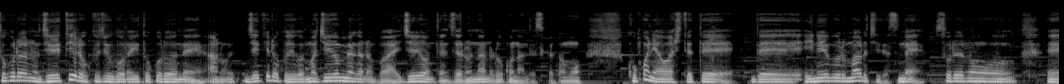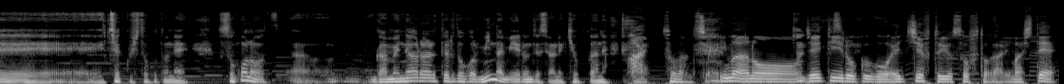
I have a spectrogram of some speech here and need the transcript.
ところがあの JT65 のいいところはね、あの JT65、まあ14メガの場合14.076なんですけども、ここに合わせてて、で、イネーブルマルチですね。それの、えー、チェックしとくとね、そこのあ画面に現れてるところみんな見えるんですよね、曲がね。はい。そうなんですよ。今、あの、はい JT65HF というソフトがありまして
